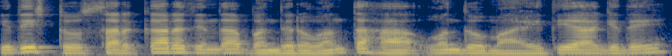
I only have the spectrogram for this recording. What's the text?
ಇದಿಷ್ಟು ಸರ್ಕಾರದಿಂದ ಬಂದಿರುವಂತಹ ಒಂದು ಮಾಹಿತಿಯಾಗಿದೆ.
